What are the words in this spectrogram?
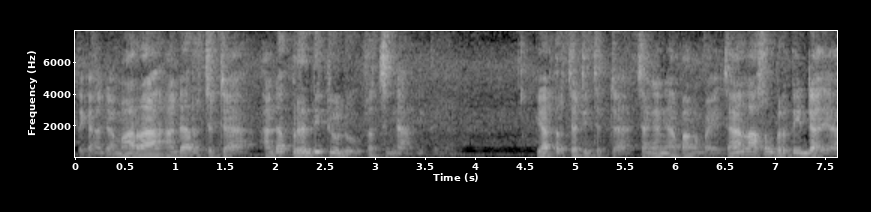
ketika anda marah anda harus jeda. Anda berhenti dulu sejenak gitu ya. Biar terjadi jeda. Jangan ngapa-ngapain. Jangan langsung bertindak ya.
